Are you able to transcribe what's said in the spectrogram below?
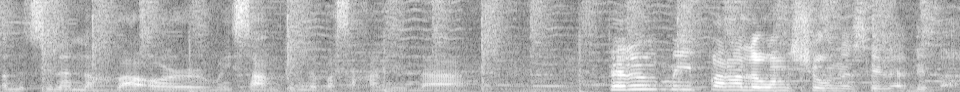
ano sila na ba or may something na ba sa kanila. Pero may pangalawang show na sila, di ba?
